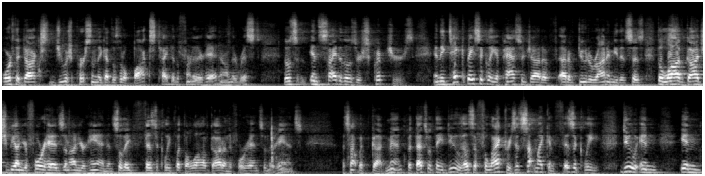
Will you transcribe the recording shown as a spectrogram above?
Orthodox Jewish person, they got this little box tied to the front of their head and on their wrists. Those inside of those are scriptures. And they take basically a passage out of out of Deuteronomy that says the law of God should be on your foreheads and on your hand. And so they physically put the law of God on their foreheads and their hands. That's not what God meant, but that's what they do. Those are phylacteries. It's something I can physically do. And in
